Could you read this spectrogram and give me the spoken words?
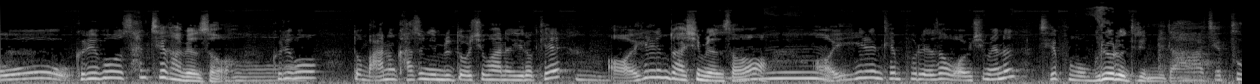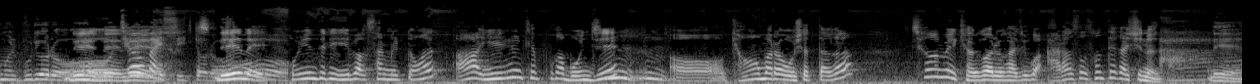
오. 그리고 산책하면서, 어. 그리고 또 많은 가수님들도 오시고 하는 이렇게 음. 어, 힐링도 하시면서 음. 어, 이 힐링 캠프를 해서 오시면은 제품을 무료로 드립니다. 아 제품을 무료로 네네네. 체험할 수 있도록. 네네. 본인들이 2박 3일 동안, 아, 이 힐링 캠프가 뭔지, 음, 음. 어, 경험하러 오셨다가, 처음의 결과를 가지고 알아서 선택하시는, 아. 네.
